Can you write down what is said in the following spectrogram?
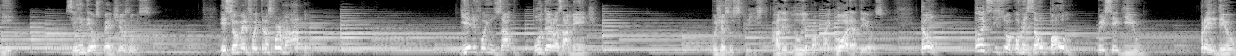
e se render aos pés de Jesus. Esse homem ele foi transformado. E ele foi usado poderosamente por Jesus Cristo. Aleluia, papai. Glória a Deus. Então, antes de sua convenção, Paulo perseguiu, prendeu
